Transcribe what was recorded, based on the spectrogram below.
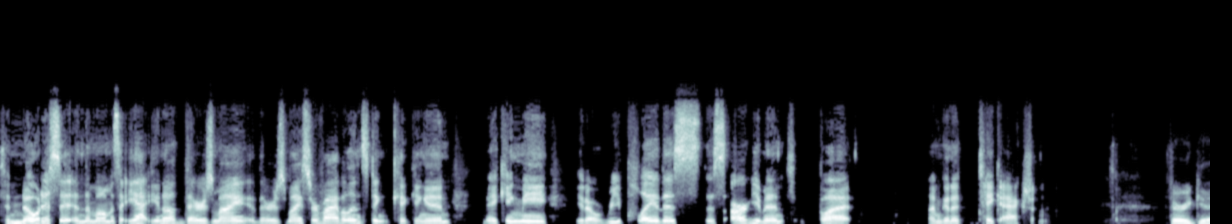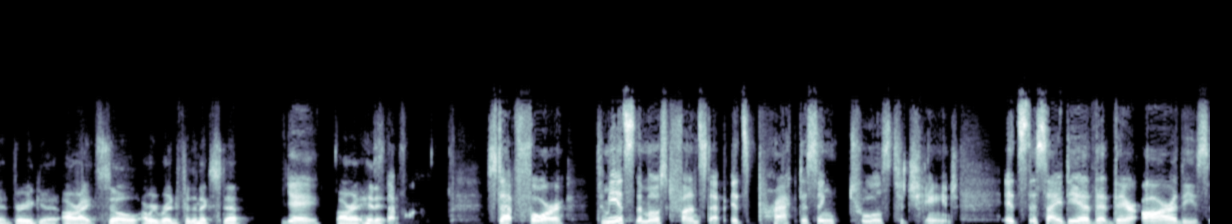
to mm. notice it in the moment say yeah you know there's my there's my survival instinct kicking in making me you know replay this this argument but i'm going to take action. Very good very good. All right so are we ready for the next step? Yay. All right hit step it four. step four to me it's the most fun step. It's practicing tools to change it's this idea that there are these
